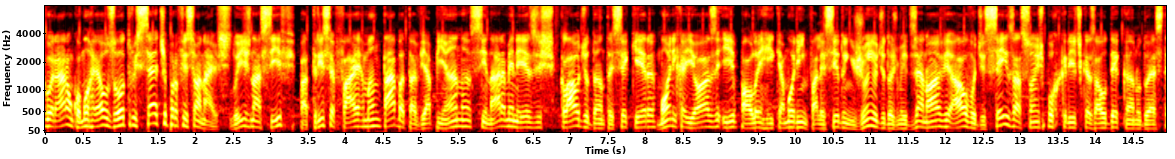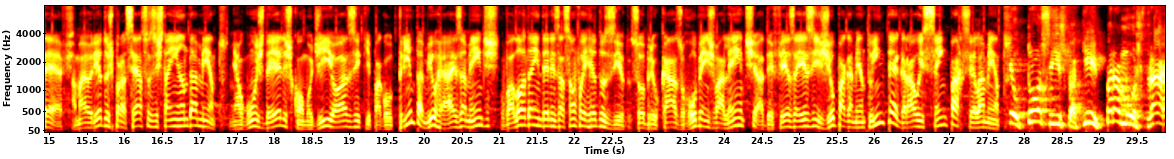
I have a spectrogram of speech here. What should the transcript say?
figuraram como réus outros sete profissionais: Luiz Nassif, Patrícia Feierman, Tabata Viapiana, Sinara Menezes, Cláudio Dantas Sequeira, Mônica Iose e Paulo Henrique Amorim, falecido em junho de 2019, alvo de seis ações por críticas ao decano do STF. A maioria dos processos está em andamento. Em alguns deles, como o de Iose, que pagou 30 mil reais a Mendes, o valor da indenização foi reduzido. Sobre o caso Rubens Valente, a defesa exigiu pagamento integral e sem parcelamento. Eu trouxe isso aqui para mostrar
